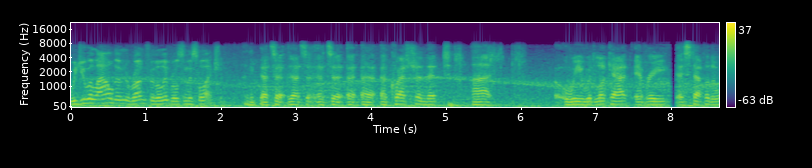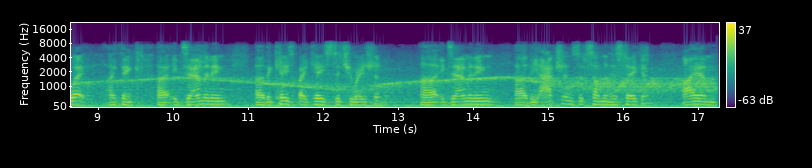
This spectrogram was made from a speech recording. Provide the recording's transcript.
would you allow them to run for the Liberals in this election? I think that's a that's a that's a, a, a question that uh, we would look at every step of the way. I think uh, examining uh, the case by case situation, uh, examining uh, the actions that someone has taken. I am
